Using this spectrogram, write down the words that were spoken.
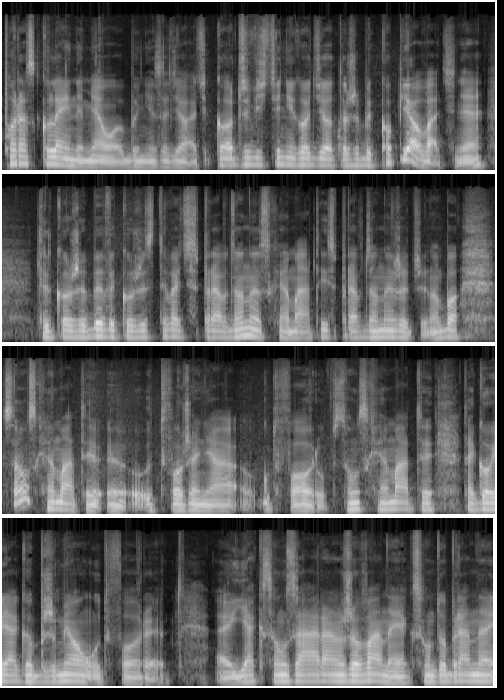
po raz kolejny miałoby nie zadziałać? Tylko oczywiście nie chodzi o to, żeby kopiować, nie? Tylko żeby wykorzystywać sprawdzone schematy i sprawdzone rzeczy. No bo są schematy y, tworzenia utworów, są schematy tego, jak brzmią utwory, y, jak są zaaranżowane, jak są dobrane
